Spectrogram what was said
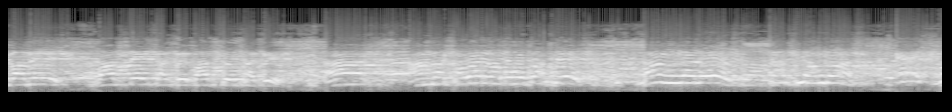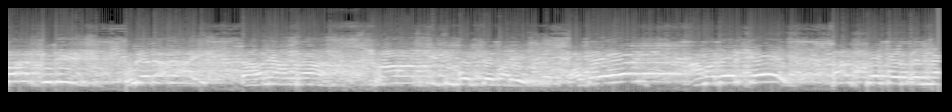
এভাবে বাঁচতেই থাকবে বাঁচতেই থাকবে। আর আমরা সবাই অবগত আছে বাঙালে চাষি আমরা একবার যদি ঘুরে দাঁড়াই, তাহলে আমরা সব কিছু করতে পারি। অতএব আমাদেরকে বাধ্য করবেন না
